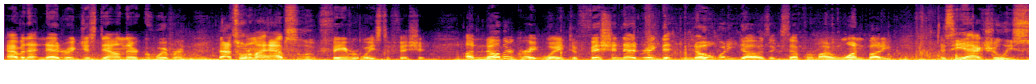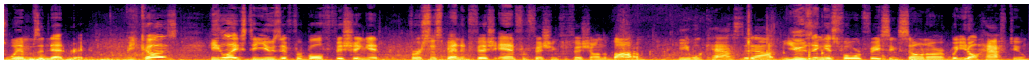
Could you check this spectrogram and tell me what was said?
having that Ned rig just down there quivering. That's one of my absolute favorite ways to fish it. Another great way to fish a Ned rig that nobody does except for my one buddy is he actually swims a Ned rig. Because he likes to use it for both fishing it for suspended fish and for fishing for fish on the bottom. He will cast it out using his forward facing sonar, but you don't have to.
